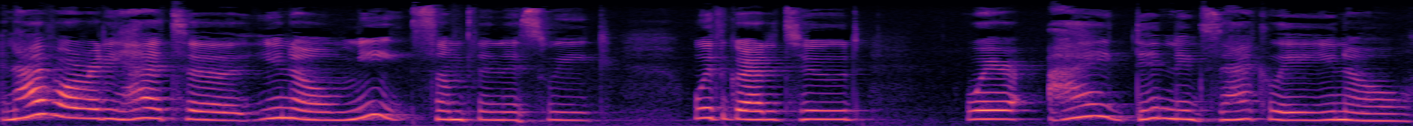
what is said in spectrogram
And I've already had to, you know, meet something this week with gratitude where I didn't exactly, you know,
